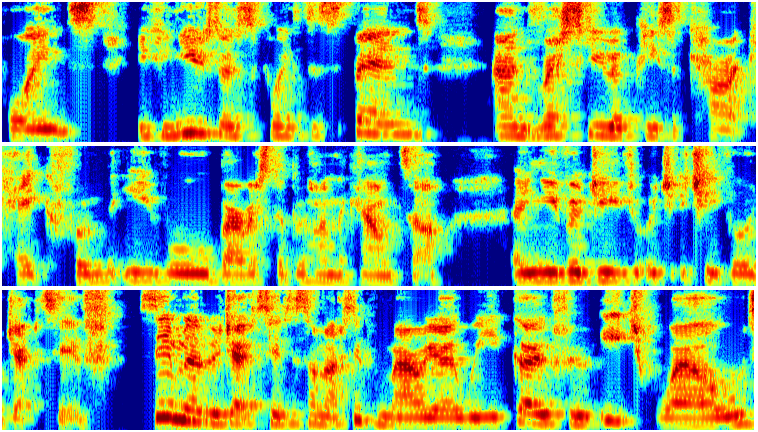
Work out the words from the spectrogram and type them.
points, you can use those points to spend and rescue a piece of carrot cake from the evil barista behind the counter, and you've achieved, achieved your objective. Similar objective to something like Super Mario, where you go through each world,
